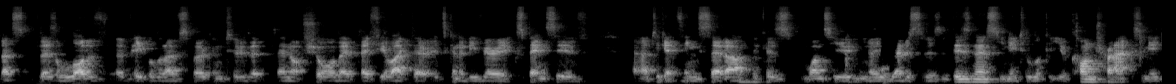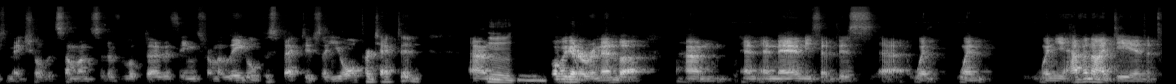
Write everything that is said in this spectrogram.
that's there's a lot of people that I've spoken to that they're not sure. That they feel like they're, it's going to be very expensive uh, to get things set up because once you you know you're registered as a business you need to look at your contracts. You need to make sure that someone sort of looked over things from a legal perspective so you're protected. Um, mm. what we got to remember um, and, and Naomi said this uh, when when when you have an idea that's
